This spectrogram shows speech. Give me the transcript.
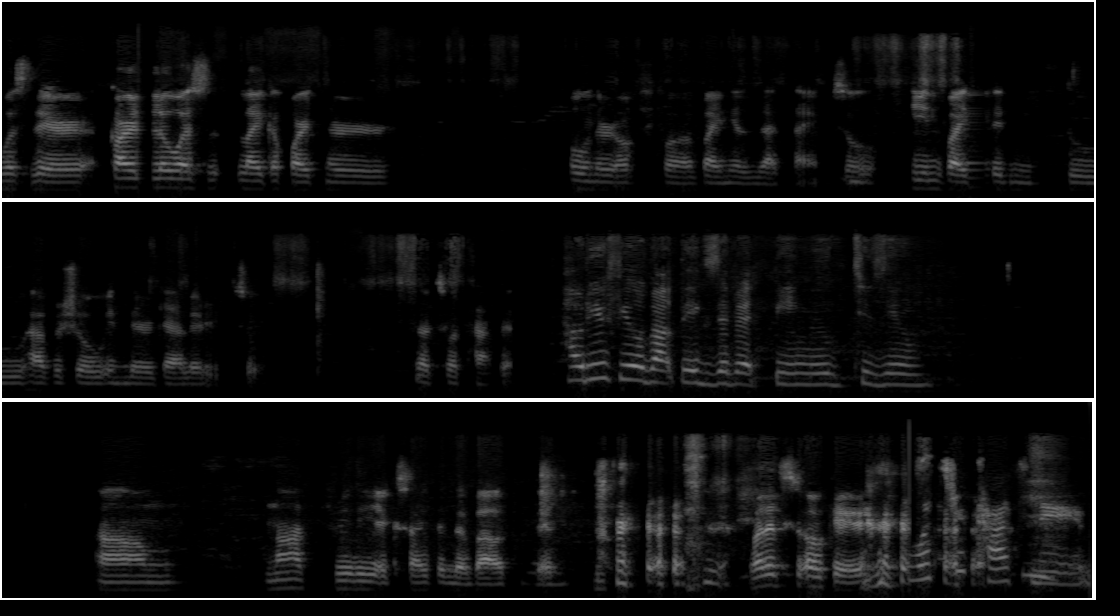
was there. Carlo was like a partner owner of uh, vinyl that time, so he invited me to have a show in their gallery. So that's what happened. How do you feel about the exhibit being moved to Zoom? Um, not really excited about it, but it's okay. What's your cat's name?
